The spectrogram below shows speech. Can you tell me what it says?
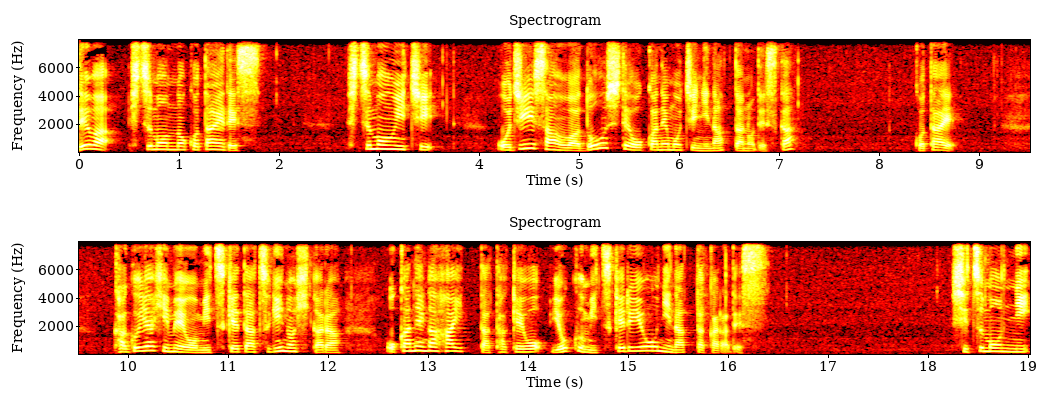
では質問の答えです。質問1おじいさんはどうしてお金持ちになったのですか？答えかぐや姫を見つけた次の日からお金が入った竹をよく見つけるようになったからです。質問2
